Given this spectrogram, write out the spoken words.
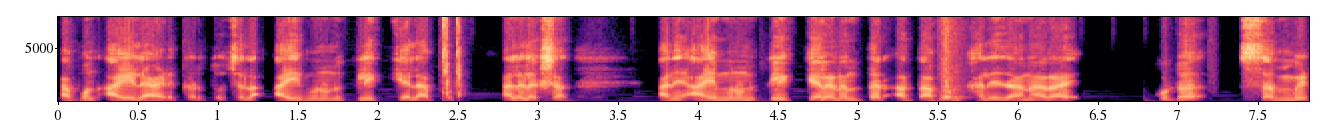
आपण आईला ऍड करतो. चला आई म्हणून क्लिक केला आपण. आलं लक्षात? आणि आई म्हणून क्लिक केल्यानंतर आता आपण खाली जाणार आहे. कुठं? सबमिट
